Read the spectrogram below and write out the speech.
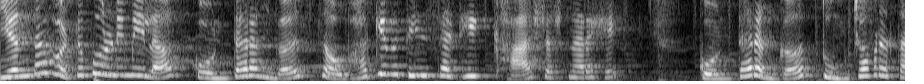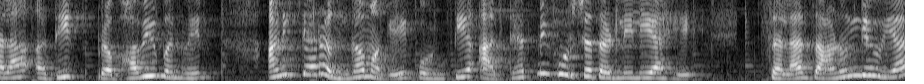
यंदा वटपौर्णिमेला कोणता रंग सौभाग्यवतींसाठी खास असणार आहे? कोणता रंग तुमच्या व्रताला अधिक प्रभावी बनवेल? आणि त्या रंगामागे कोणती आध्यात्मिक ऊर्जा दडलेली आहे? चला जाणून घेऊया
